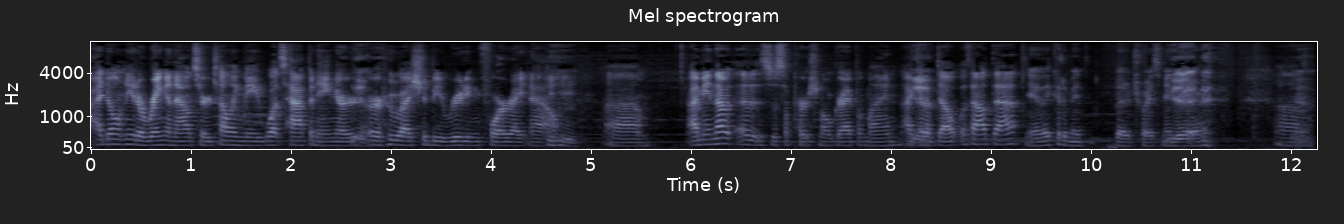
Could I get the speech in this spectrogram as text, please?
I don't need a ring announcer telling me what's happening or, Yeah. or who I should be rooting for right now. Mhm. Um, I mean that is just a personal gripe of mine. I Yeah. could have dealt without that. Yeah, they could have made a better choice maybe yeah, there. Um,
